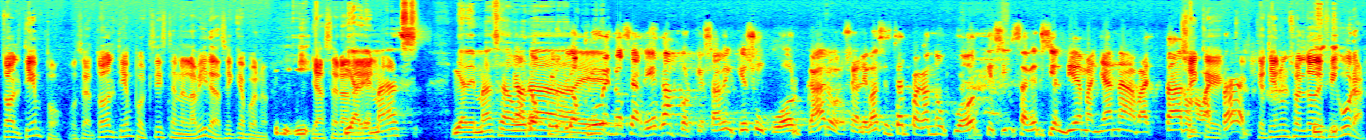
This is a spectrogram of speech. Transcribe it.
todo el tiempo, o sea, todo el tiempo existen en la vida, así que bueno, Y, ya será y de él. Y además Claro, los, ahora los eh, clubes no se arriesgan porque saben que es un jugador caro. O sea, le vas a estar pagando a un jugador que sin saber si el día de mañana va a estar Sí, o no va a estar. que tiene un sueldo de Y- figura.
